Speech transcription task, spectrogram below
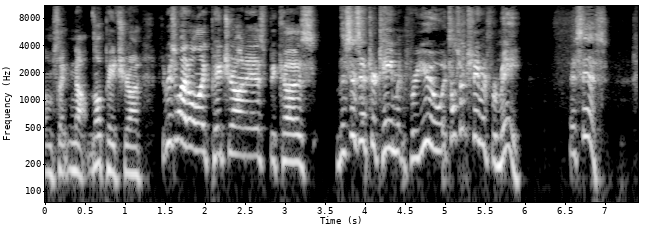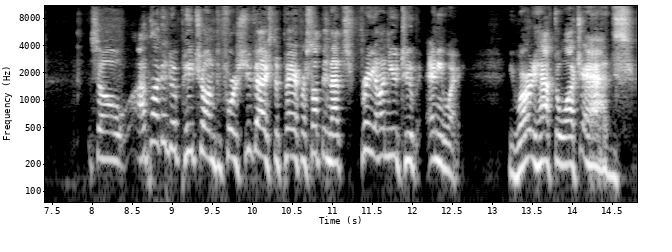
almost like, no, no Patreon. The reason why I don't like Patreon is because this is entertainment for you. It's also entertainment for me. This is. So I'm not going to do a Patreon to force you guys to pay for something that's free on YouTube anyway. You already have to watch ads.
